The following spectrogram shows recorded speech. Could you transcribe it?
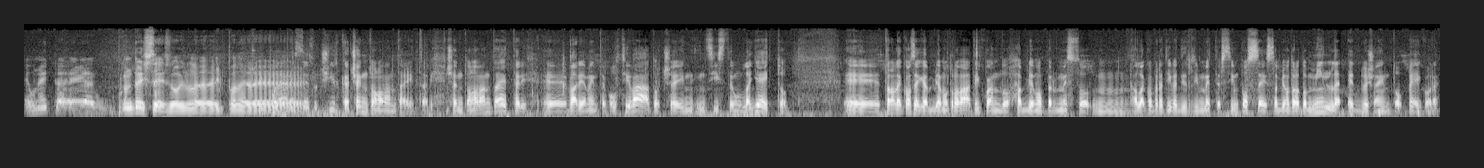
È un'etta, è, quanto è esteso il, il, potere? Il potere è esteso circa 190 ettari, 190 ettari variamente coltivato, insiste un laghetto, e tra le cose che abbiamo trovato quando abbiamo permesso mh, alla cooperativa di rimettersi in possesso abbiamo trovato 1200 pecore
